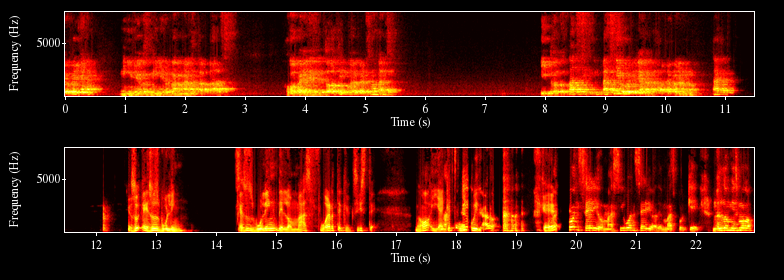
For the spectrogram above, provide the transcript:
Yo veía niños, niñas, mamás, papás, jóvenes de todo tipo de personas. Y todo pasivo, pasivo ya, Eso, eso es bullying. Eso es bullying de lo más fuerte que existe. ¿No? Y hay que tener cuidado. ¿Qué? Masivo en serio, masivo en serio, además, porque no es lo mismo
